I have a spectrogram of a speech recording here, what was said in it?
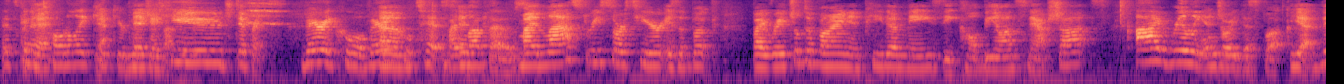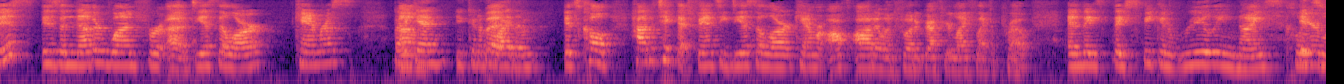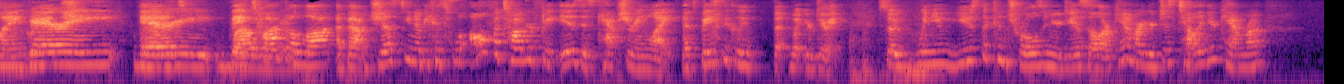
It's gonna Okay. totally kick yeah, your make a up. huge difference. Very cool. Very Um, cool tips. I love those. My last resource here is a book by Rachel Devine and Peta Mazey called Beyond Snapshots. I really enjoyed this book. Yeah, this is another one for uh, DSLR cameras. But Um, again, you can apply them. It's called How to Take That Fancy DSLR Camera Off Auto and Photograph Your Life Like a Pro. And they they speak in really nice, clear It's language. very, very and they well talk a lot about just you know because all photography is is capturing light. That's basically what you're doing. So when you use the controls in your dslr camera you're just telling your camera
